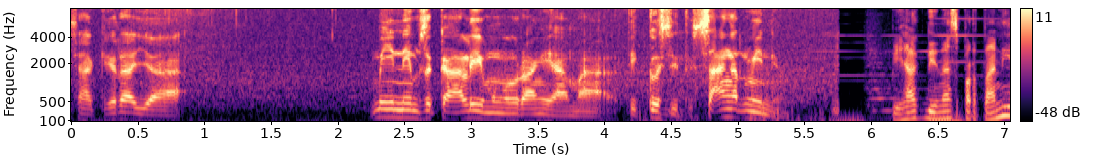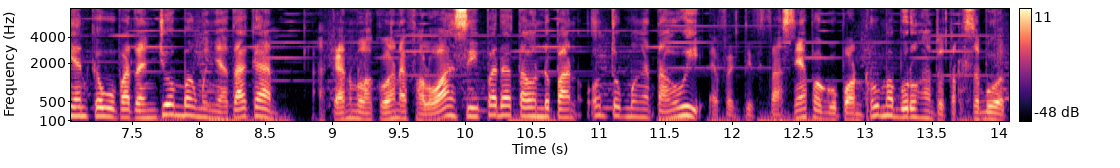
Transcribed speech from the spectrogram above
saya kira ya minim sekali mengurangi hama tikus itu sangat minim. Pihak Dinas Pertanian Kabupaten Jombang menyatakan akan melakukan evaluasi pada tahun depan untuk mengetahui efektivitasnya pagupon rumah burung hantu tersebut.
